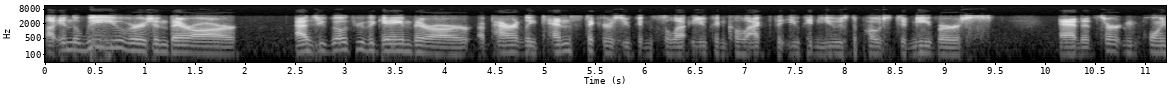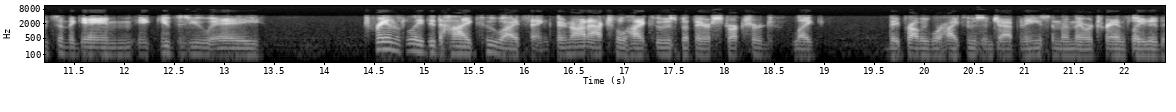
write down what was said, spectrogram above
Uh, in the Wii U version, there are, as you go through the game, there are apparently ten stickers you can select, you can collect that you can use to post to Miiverse, and at certain points in the game, it gives you a translated haiku. I think they're not actual haikus, but they're structured like they probably were haikus in Japanese, and then they were translated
